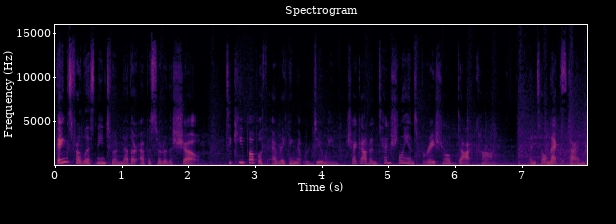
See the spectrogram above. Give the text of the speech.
Thanks for listening to another episode of the show. To keep up with everything that we're doing, check out intentionallyinspirational.com. Until next time.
